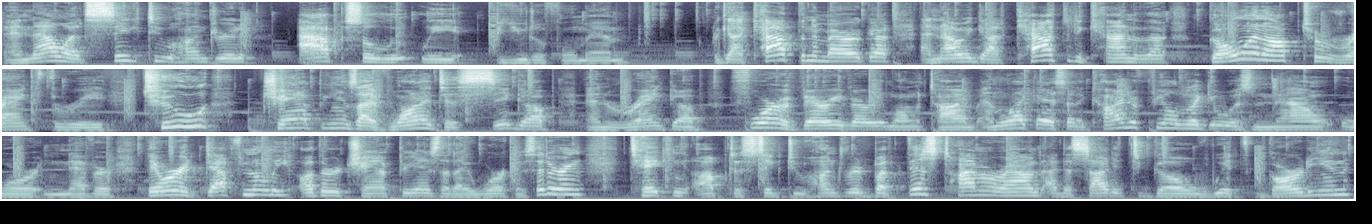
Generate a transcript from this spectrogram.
and now at SIG 200, absolutely beautiful, man. We got Captain America, and now we got Captain Canada going up to rank 3. Two champions I've wanted to sig up and rank up for a very, very long time. And like I said, it kind of feels like it was now or never. There were definitely other champions that I were considering taking up to SIG 200, but this time around, I decided to go with Guardian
